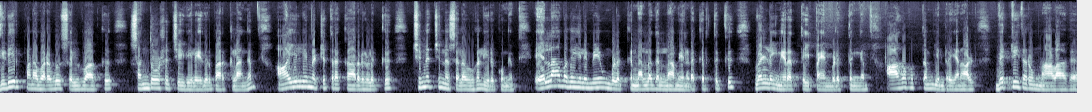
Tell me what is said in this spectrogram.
திடீர் பண வரவு செல்வாக்கு சந்தோஷ செய்திகளை எதிர்பார்க்கலாங்க. ஆயில்யம் நட்சத்திரக்காரர்களுக்கு சின்ன சின்ன செலவுகள் இருக்குங்க. எல்லா வகையிலுமே உங்களுக்கு நல்லதெல்லாமே நடக்கிறதுக்கு வெள்ளை நிறத்தை பயன்படுத்துங்க. ஆகமொத்தம் இன்றைய நாள் வெற்றி தரும் நாளாக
